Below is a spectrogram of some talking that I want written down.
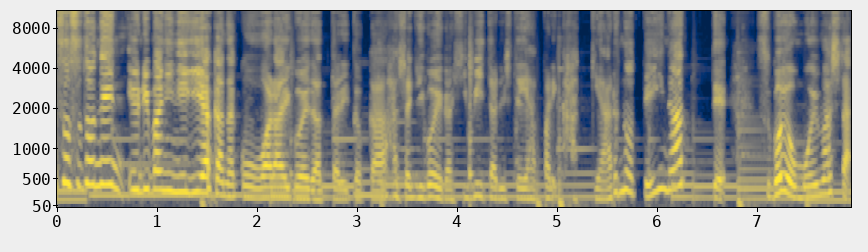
そうするとね売り場に賑やかなこう笑い声だったりとかはしゃぎ声が響いたりしてやっぱり活気あるのっていいなってすごい思いました。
